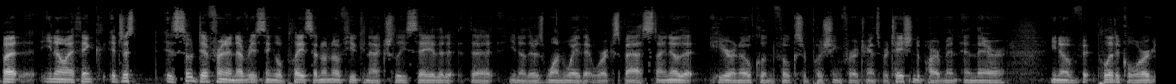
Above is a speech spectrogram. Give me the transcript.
But you know, I think it just is so different in every single place. I don't know if you can actually say that it, that you know there's one way that works best. I know that here in Oakland, folks are pushing for a transportation department, and they're you know political or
